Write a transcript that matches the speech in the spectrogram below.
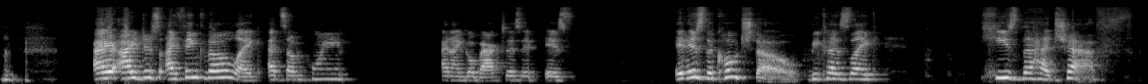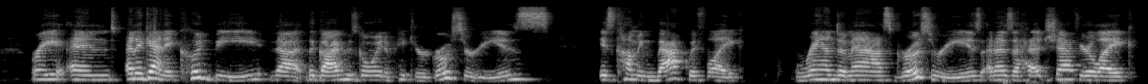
I I just I think though like at some point and I go back to this it is it is the coach though because like he's the head chef right and and again it could be that the guy who's going to pick your groceries is coming back with like random ass groceries. And as a head chef, you're like,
